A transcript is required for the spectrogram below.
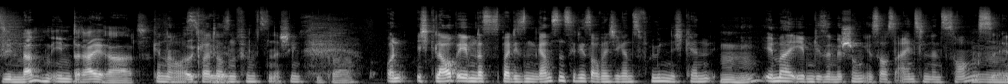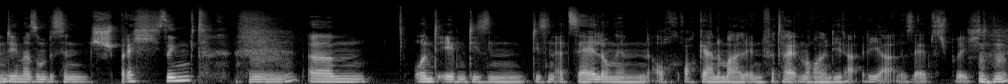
Sie nannten ihn Dreirad. Genau, okay. 2015 erschienen. Super. Und ich glaube eben, dass es bei diesen ganzen CDs, auch wenn ich die ganz frühen nicht kenne, mhm. immer eben diese Mischung ist aus einzelnen Songs, mhm. in dem er so ein bisschen Sprech singt. Mhm. Ähm, und eben diesen, diesen Erzählungen auch, auch gerne mal in verteilten Rollen, die, da, die er alle selbst spricht. Mhm.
